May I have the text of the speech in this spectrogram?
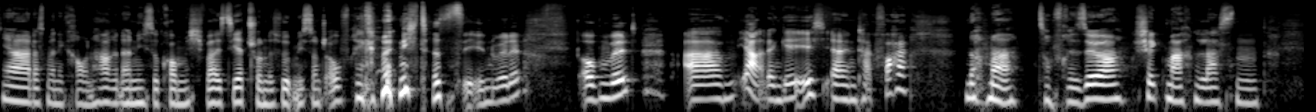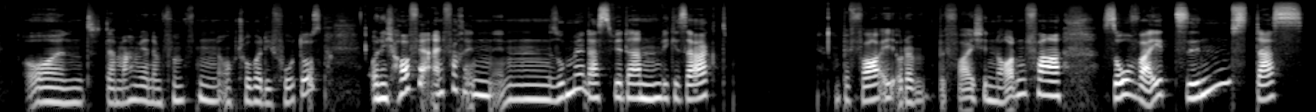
Ja, dass meine grauen Haare dann nicht so kommen. Ich weiß jetzt schon, das würde mich sonst aufregen, wenn ich das sehen würde auf dem Bild. Ähm, ja, dann gehe ich einen Tag vorher nochmal zum Friseur, schick machen lassen. Und dann machen wir am 5. Oktober die Fotos. Und ich hoffe einfach in, in Summe, dass wir dann, wie gesagt, bevor ich oder bevor ich in den Norden fahre, so weit sind, dass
